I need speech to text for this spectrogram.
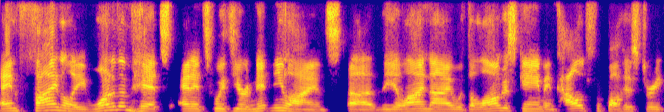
And finally, one of them hits, and it's with your Nittany Lions, uh, the Illini, with the longest game in college football history,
